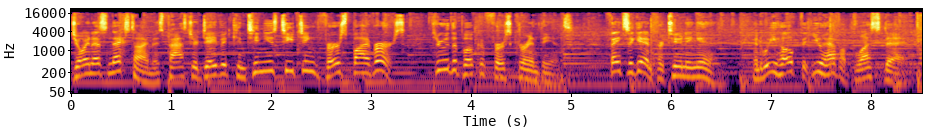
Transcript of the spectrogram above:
Join us next time as Pastor David continues teaching verse by verse through the book of 1 Corinthians. Thanks again for tuning in, and we hope that you have a blessed day.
